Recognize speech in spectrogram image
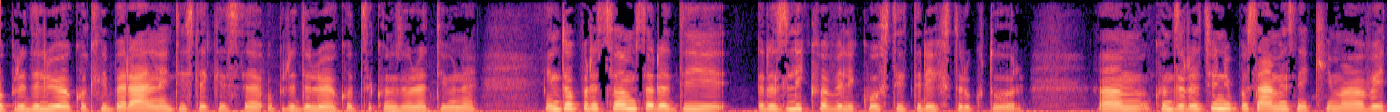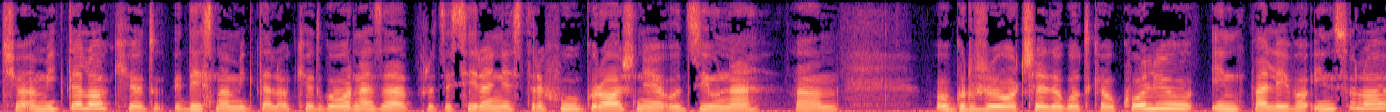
opredeljujejo kot liberalne in tiste, ki se opredeljujejo kot konzervativne. In to predvsem zaradi razlik v velikosti treh struktur. Um, konzervativni posamezniki imajo večjo amigdalo, ki je od, desno amigdalo, ki je odgovorna za procesiranje strahu, grožnje, odziv na um, ogrožujoče dogodke v okolju, in pa levo insulo,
